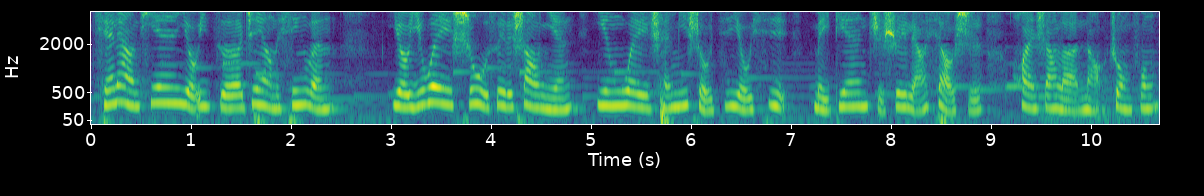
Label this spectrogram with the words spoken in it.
前两天有一则这样的新闻：有一位十五岁的少年因为沉迷手机游戏，每天只睡两小时，患上了脑中风。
